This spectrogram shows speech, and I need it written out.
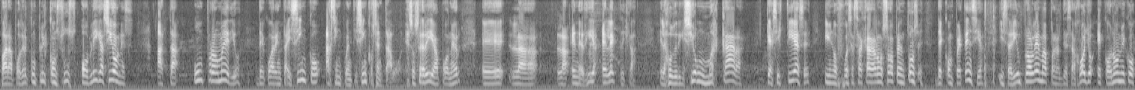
para poder cumplir con sus obligaciones hasta un promedio de 45 a 55 centavos. Eso sería poner eh, la, la energía eléctrica en la jurisdicción más cara que existiese y nos fuese a sacar a nosotros entonces de competencia y sería un problema para el desarrollo económico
